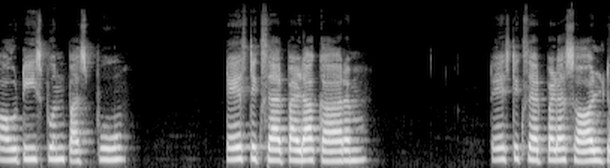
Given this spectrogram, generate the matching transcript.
పావు టీ స్పూన్ పసుపు టేస్ట్కి సరిపడా కారం టేస్ట్కి సరిపడా సాల్ట్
